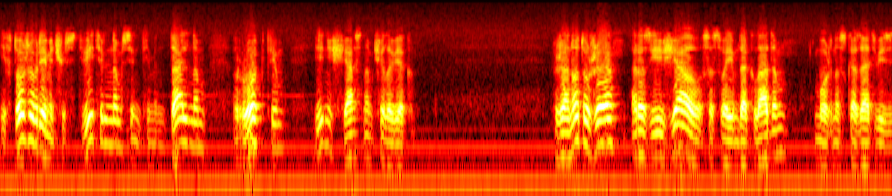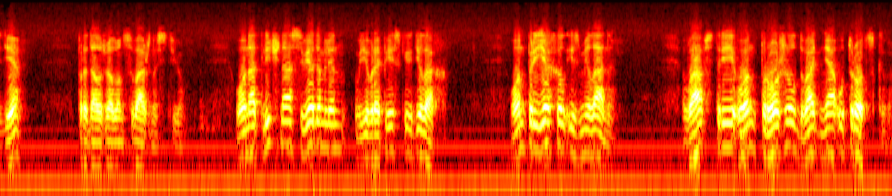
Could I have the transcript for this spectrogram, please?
и в то же время чувствительным, сентиментальным, робким и несчастным человеком. Жанот уже разъезжал со своим докладом, можно сказать, везде, продолжал он с важностью. Он отлично осведомлен в европейских делах. Он приехал из Милана. В Австрии он прожил два дня у Троцкого.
